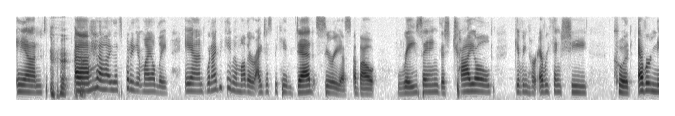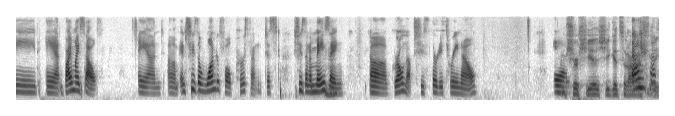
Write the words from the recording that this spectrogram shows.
And uh, that's putting it mildly. And when I became a mother, I just became dead serious about raising this child, giving her everything she could ever need, and by myself. And um, and she's a wonderful person. Just she's an amazing uh, grown up. She's 33 now. I'm sure she is. She gets it honestly.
